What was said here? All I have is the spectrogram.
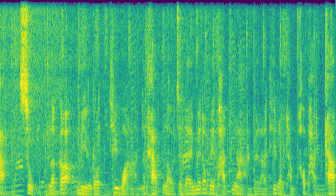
ผักสุกแล้วก็มีรสที่หวานนะครับเราจะได้ไม่ต้องไปผัดนานเวลาที่เราทำข้าวผัดครับ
